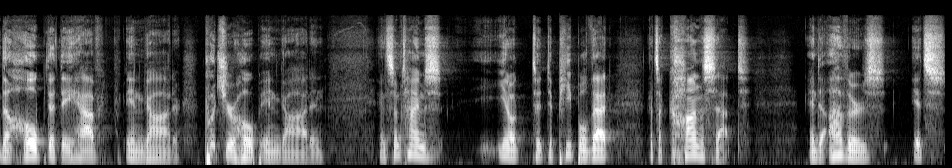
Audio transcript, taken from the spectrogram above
the hope that they have in God or put your hope in God. And, and sometimes, you know, to, to people that that's a concept. And to others, it's,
